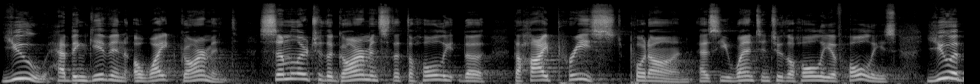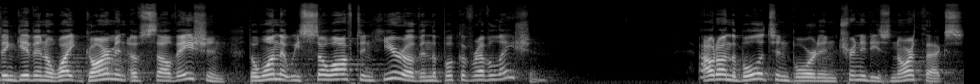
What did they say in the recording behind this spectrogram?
You have been given a white garment, similar to the garments that the, holy, the, the high priest put on as he went into the Holy of Holies. You have been given a white garment of salvation, the one that we so often hear of in the book of Revelation. Out on the bulletin board in Trinity's narthex,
